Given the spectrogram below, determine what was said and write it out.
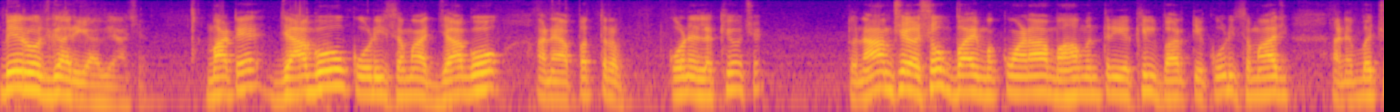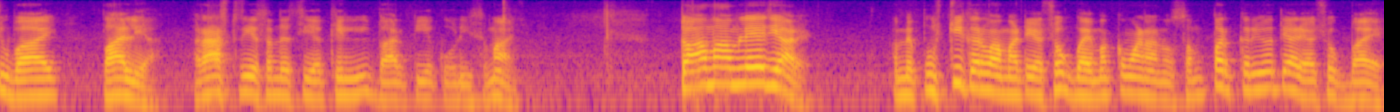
બેરોજગારી આવ્યા છે. માટે જાગો, કોળી સમાજ જાગો અને આ પત્ર કોણે લખ્યો છે? તો નામ છે અશોકભાઈ મકવાણા, મહામંત્રી અખિલ ભારતીય કોળી સમાજ અને બચુભાઈ ભાલિયા, રાષ્ટ્રીય સદસ્ય અખિલ ભારતીય કોળી સમાજ. તો આ મામલે જ્યારે. અમે પુષ્ટિ કરવા માટે અશોકભાઈ મકવાણાનો સંપર્ક કર્યો ત્યારે અશોકભાઈએ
